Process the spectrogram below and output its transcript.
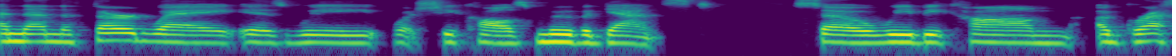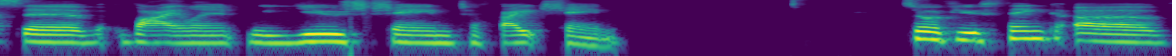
and then the third way is we what she calls move against so we become aggressive violent we use shame to fight shame so if you think of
